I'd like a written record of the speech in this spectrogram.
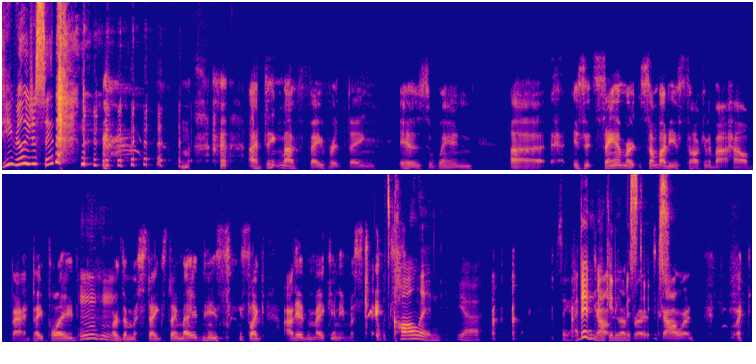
did he really just say that? I think my favorite thing is when uh is it Sam or somebody is talking about how bad they played hmm or the mistakes they made and he's he's like I didn't make any mistakes. It's Colin. Yeah. It's like I didn't make any that's right, mistakes. Colin. Like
